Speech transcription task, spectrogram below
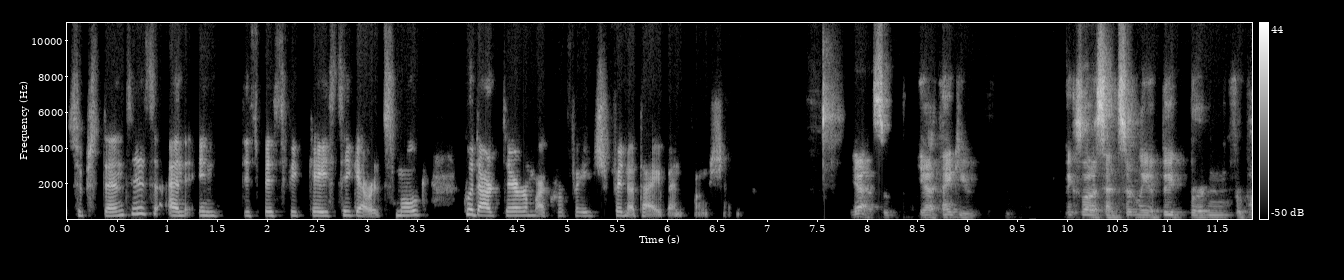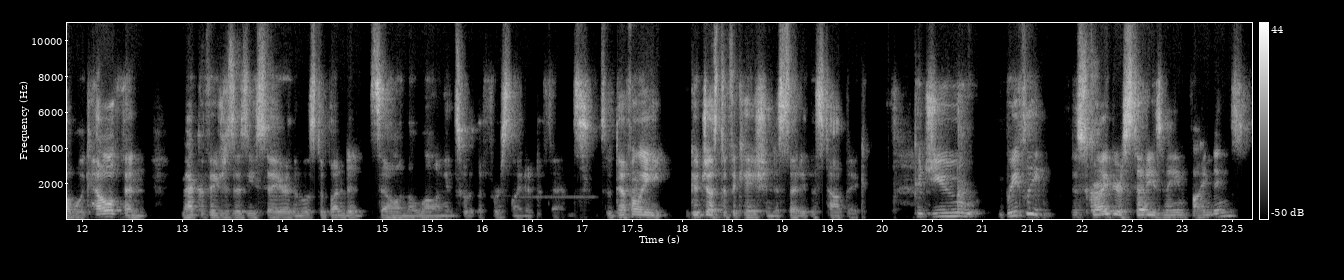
substances, and in this specific case, cigarette smoke, could alter macrophage phenotype and function. Yeah, so yeah, thank you. Makes a lot of sense. Certainly a big burden for public health and macrophages, as you say, are the most abundant cell in the lung and sort of the first line of defense. So definitely good justification to study this topic. Could you briefly describe your study's main findings?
